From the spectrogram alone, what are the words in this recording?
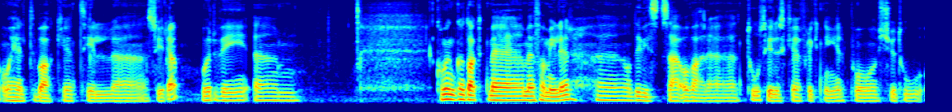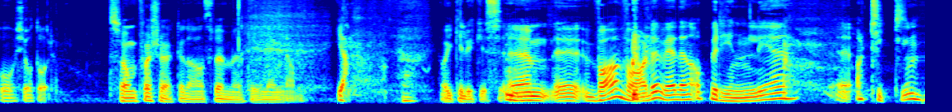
og helt tilbake til Syria, hvor vi kom i kontakt med, med familier. Og de viste seg å være to syriske flyktninger på 22 og 28 år. Som forsøkte da å svømme til England? Ja. Og ikke lykkes. Hva var det ved den opprinnelige artikkelen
